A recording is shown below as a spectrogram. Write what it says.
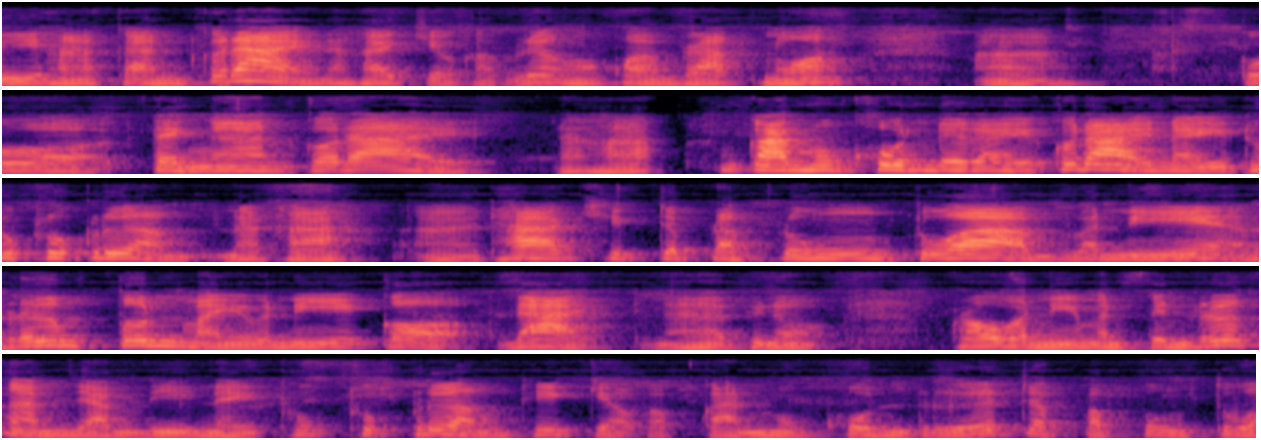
ดีหากันก็ได้นะคะ เกี่ยวกับเรื่องของความรักเนาะอ่าก็แต่งงานก็ได้ นะคะการมงคลใดๆก็ได้ในทุกๆเรื่องนะคะถ้าคิดจะปรับปรุงตัววันนี้เริ่มต้นใหม่วันนี้ก็ได้นะคะพี่น้องเพราะวันนี้มันเป็นเรื่องงามยามดีในทุกๆเรื่องที่เกี่ยวกับการมงคลหรือจะปรับปรุงตัว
